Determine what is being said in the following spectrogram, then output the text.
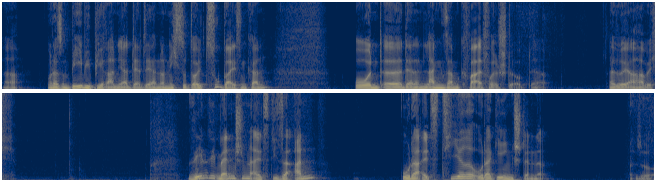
Ja. Oder so ein Baby-Piranha, der, der noch nicht so doll zubeißen kann. Und äh, der dann langsam qualvoll stirbt, ja. Also ja, habe ich. Sehen Sie Menschen als diese an oder als Tiere oder Gegenstände? Also,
